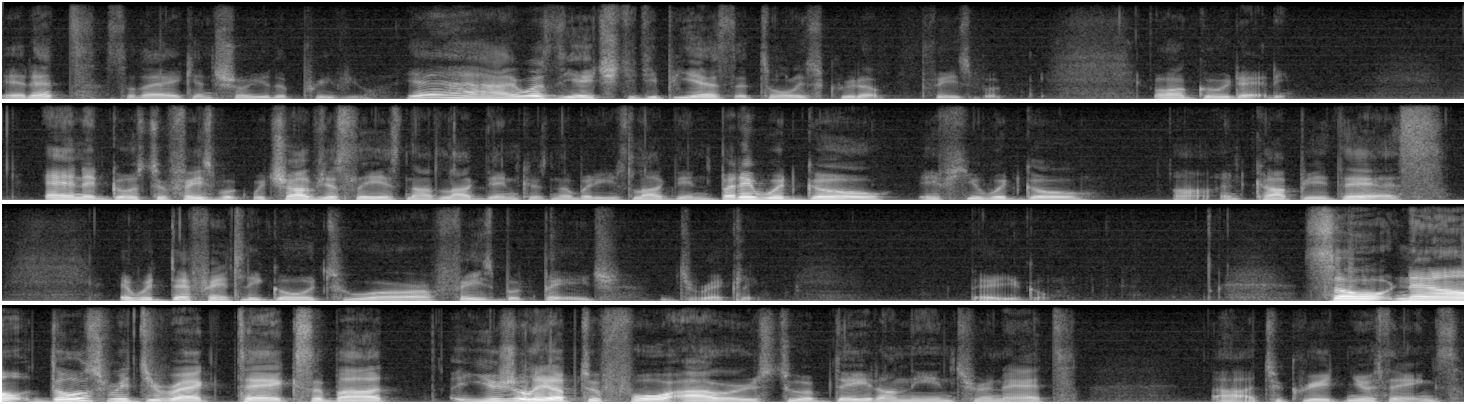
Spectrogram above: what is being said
edit so that I can show you the preview. Yeah, it was the HTTPS that totally screwed up Facebook or GoDaddy. And it goes to Facebook, which obviously is not logged in because nobody is logged in. But it would go, if you would go uh, and copy this, it would definitely go to our Facebook page directly. There you go. So now those redirect takes about usually up to four hours to update on the internet uh, to create new things.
